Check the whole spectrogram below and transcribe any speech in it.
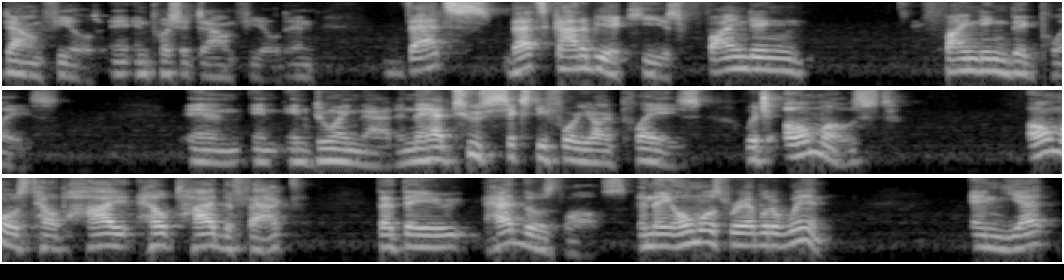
downfield and, and push it downfield. And that's that's got to be a key is finding finding big plays in, in in doing that. And they had two 64 yard plays, which almost almost helped hide helped hide the fact that they had those laws and they almost were able to win. And yet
